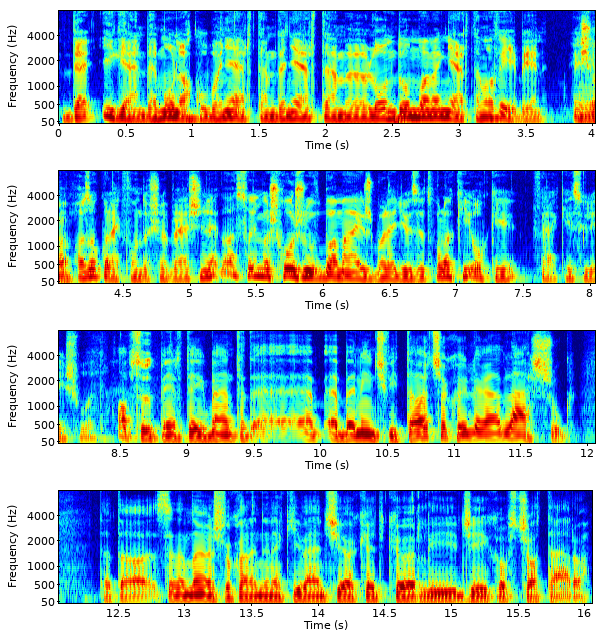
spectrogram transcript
de igen, de Monakóban nyertem, de nyertem Londonban, meg nyertem a VB-n. És igen. azok a legfontosabb versenyek. Az, hogy most Hozsúvban, májusban legyőzött valaki, oké, okay, felkészülés volt. Abszolút mértékben, tehát e- ebben nincs vita, csak hogy legalább lássuk. Tehát a, szerintem nagyon sokan lennének kíváncsiak egy Curly Jacobs csatára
